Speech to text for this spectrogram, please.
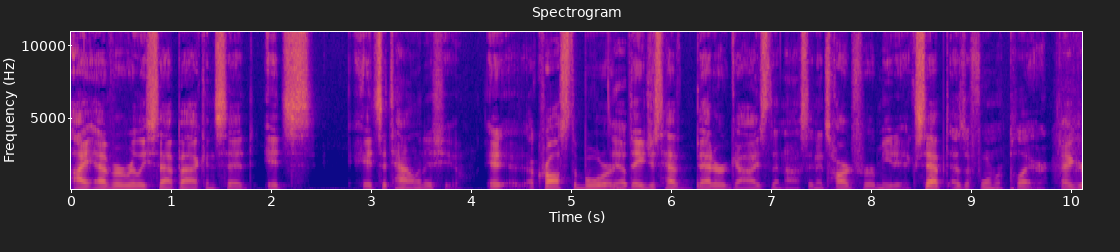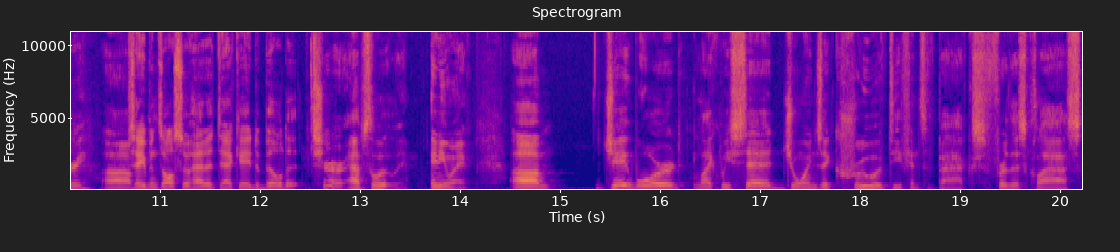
I ever really sat back and said it's it's a talent issue it, across the board, yep. they just have better guys than us, and it's hard for me to accept as a former player. I agree. Um, Saban's also had a decade to build it. Sure, absolutely. Anyway, um, Jay Ward, like we said, joins a crew of defensive backs for this class.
